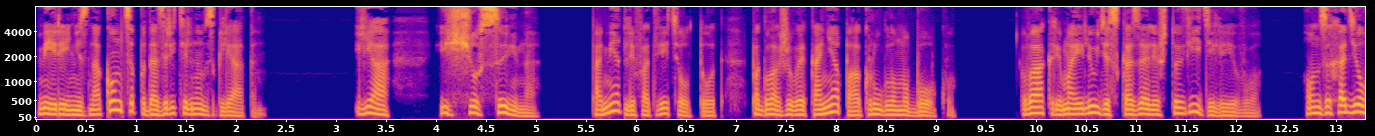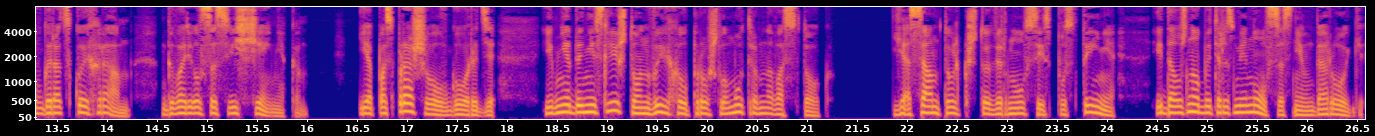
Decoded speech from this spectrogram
меряя незнакомца подозрительным взглядом. «Я ищу сына», — помедлив ответил тот, поглаживая коня по округлому боку. «В Акре мои люди сказали, что видели его. Он заходил в городской храм, говорил со священником. Я поспрашивал в городе, и мне донесли, что он выехал прошлым утром на восток. Я сам только что вернулся из пустыни — и, должно быть, разминулся с ним в дороге.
